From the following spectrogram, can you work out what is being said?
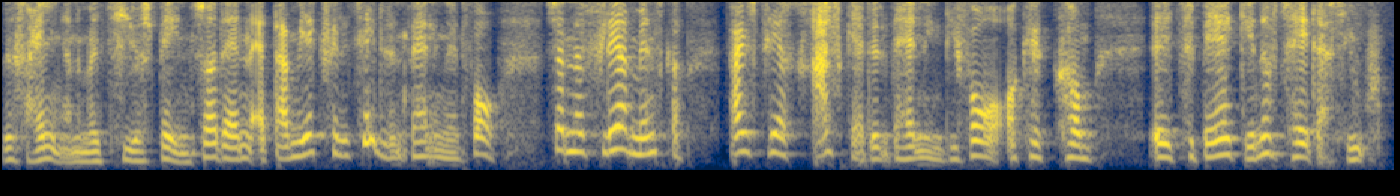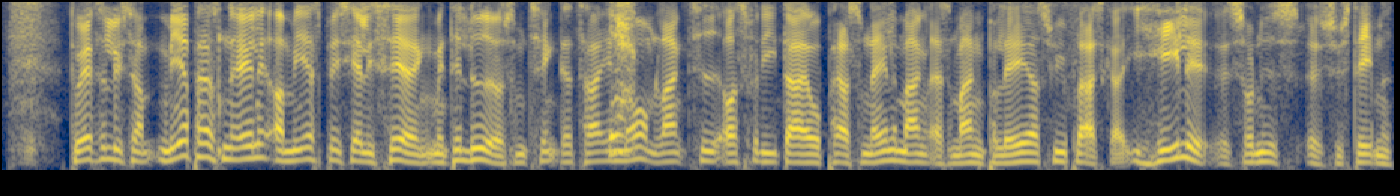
med forhandlingerne med 10 sådan at der er mere kvalitet i den behandling, man får, sådan at flere mennesker faktisk bliver raske af den behandling, de får, og kan komme øh, tilbage og genoptage deres liv. Du efterlyser mere personale og mere specialisering, men det lyder jo som ting, der tager ja. enormt lang tid, også fordi der er jo personalemangel, altså mangel på læger og sygeplejersker i hele øh, sundhedssystemet.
